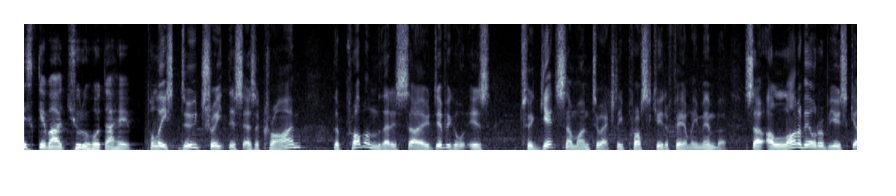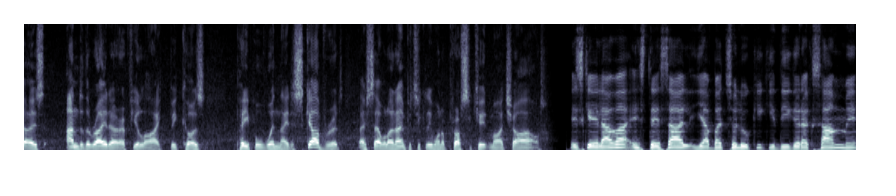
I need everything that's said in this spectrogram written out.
اس کے بعد شروع ہوتا ہے۔ Police do treat this as a crime the problem that is so difficult is to get someone to actually prosecute a family member so a lot of ایور abuse goes under the radar if you like because people when I discover it I so I practically want a prosecute my child اس کے علاوہ استحصال یا بد سلوکی کی دیگر اقسام میں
